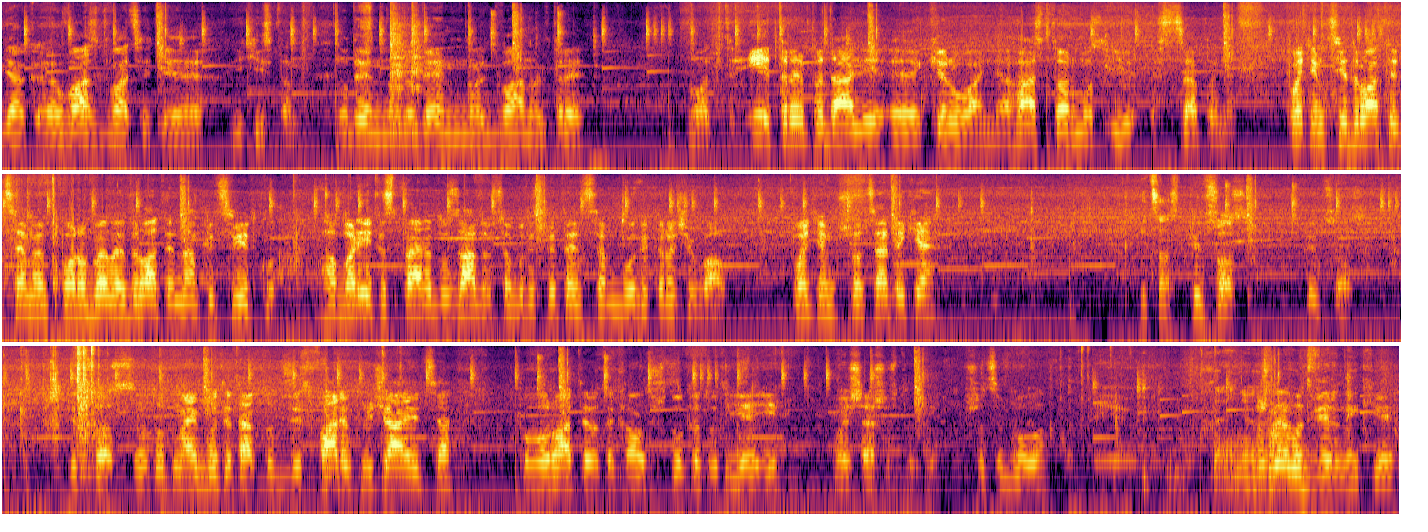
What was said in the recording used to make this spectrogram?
Як е, ВАЗ-20 е, якісь там 1, 01, 02, 03. От. І три педалі е, керування, газ, тормоз і сцеплення. Потім ці дроти, це ми поробили дроти на підсвітку. Габаріти спереду, ззаду, все буде світитися, буде коротше вау. Потім що це таке? Підсос. Підсос. Підсос. Підсос. Тут має бути так, тут зі фари включаються, повороти, отака от штука тут є і. Ой, ще щось тут є. Що це було? Це ні, Можливо, двірники.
